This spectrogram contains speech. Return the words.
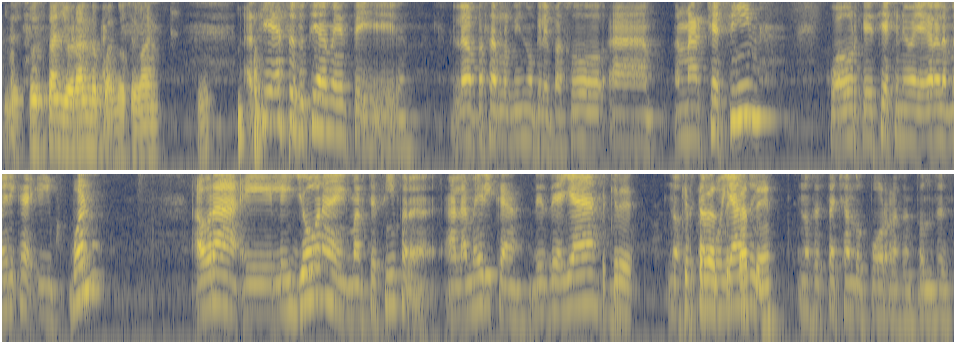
y después están llorando cuando se van. Así es, efectivamente. Le va a pasar lo mismo que le pasó a, a Marchesín jugador que decía que no iba a llegar a la América y bueno, ahora eh, le llora el Marchesín para la América desde allá. nos, está apoyando y nos está echando porras, entonces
